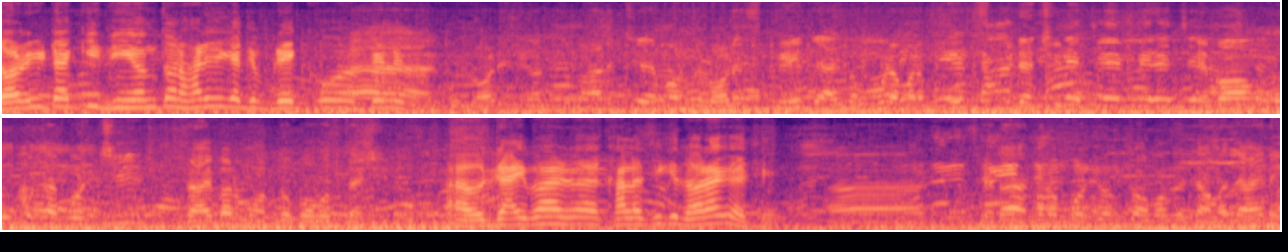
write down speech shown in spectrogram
লরিটা কি নিয়ন্ত্রণ হারিয়ে গেছে? ব্রেক ফেলে হ্যাঁ, লরি নিয়ন্ত্রণ হারছে এবং লরির স্পিড একদম পুরো ফুল স্পিডে ছিল। এবং আশা করছি ড্রাইভার মদ্যপ অবস্থায় ছিল। ড্রাইভার খালাসিকে ধরা গেছে? সেটা এখনও পর্যন্ত আমাদের জানা যায়নি।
